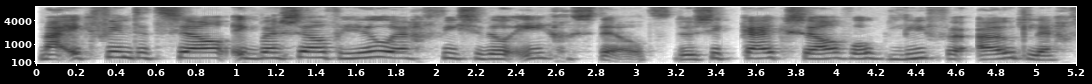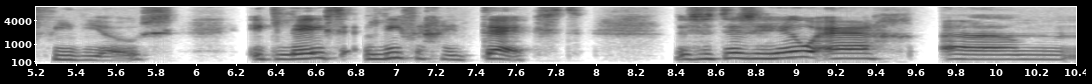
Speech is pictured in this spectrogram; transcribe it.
Maar ik vind het zelf, ik ben zelf heel erg visueel ingesteld. Dus ik kijk zelf ook liever uitlegvideo's. Ik lees liever geen tekst. Dus het is heel erg um,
